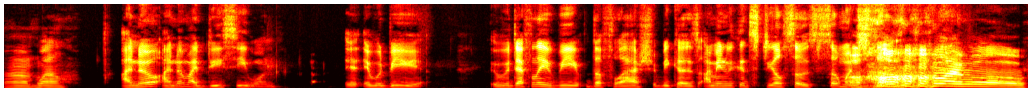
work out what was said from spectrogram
Um. Well. I know, I know my DC one. It, it would be, it would definitely be the Flash because I mean we could steal so so much stuff. Oh, whoa,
